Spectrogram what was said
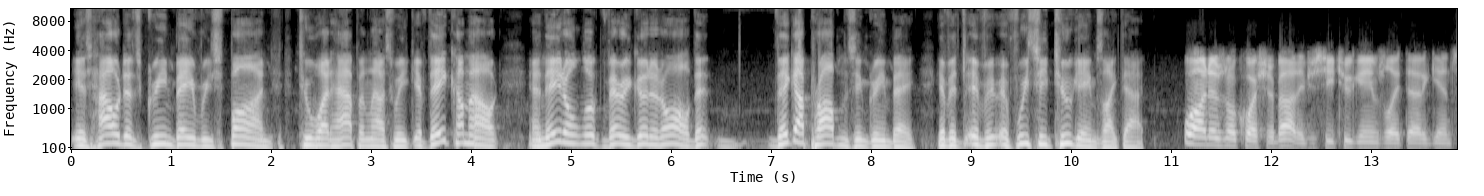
is how does Green Bay respond to what happened last week? If they come out and they don't look very good at all, that they got problems in Green Bay. If it if if we see two games like that. Well, there's no question about it. If you see two games like that against,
